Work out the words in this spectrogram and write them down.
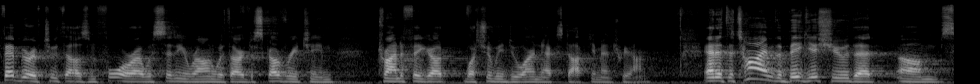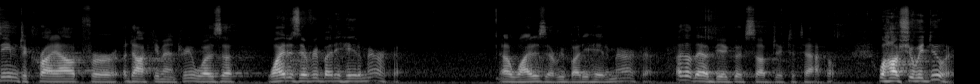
February of 2004, I was sitting around with our Discovery team trying to figure out what should we do our next documentary on. And at the time, the big issue that um, seemed to cry out for a documentary was uh, why does everybody hate America? Uh, why does everybody hate America? I thought that would be a good subject to tackle. Well, how should we do it?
